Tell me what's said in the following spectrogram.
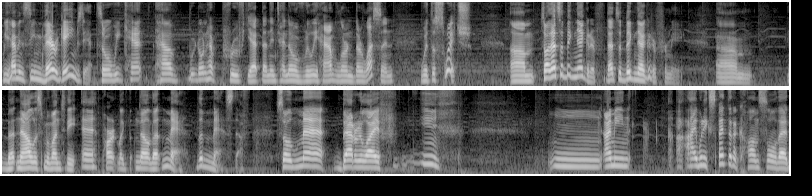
we haven't seen their games yet, so we can't have we don't have proof yet that Nintendo really have learned their lesson with the Switch. Um, so that's a big negative. That's a big negative for me. Um, but now let's move on to the eh part, like no, the meh, the meh stuff. So meh battery life. Eh. Mm, I mean, I would expect that a console that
